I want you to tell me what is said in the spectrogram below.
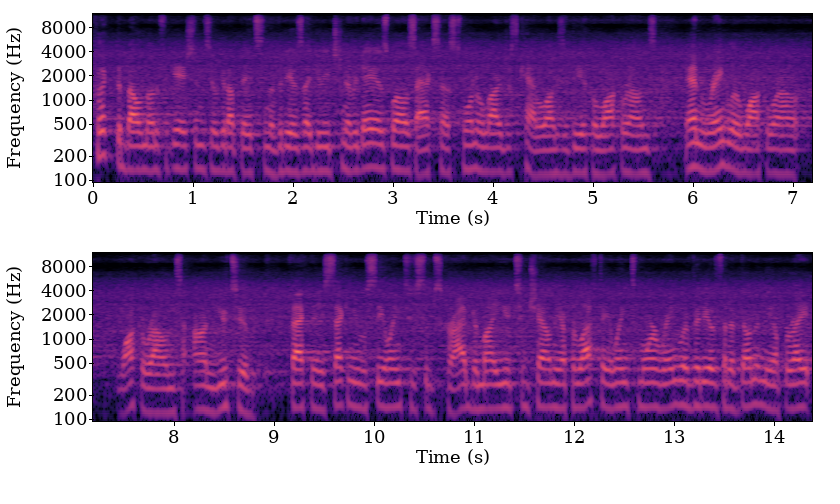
Click the bell notifications. You'll get updates on the videos I do each and every day, as well as access to one of the largest catalogs of vehicle walkarounds and Wrangler walkaround, walkarounds on YouTube fact, in a second you will see a link to subscribe to my YouTube channel in the upper left, a link to more Wrangler videos that I've done in the upper right,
